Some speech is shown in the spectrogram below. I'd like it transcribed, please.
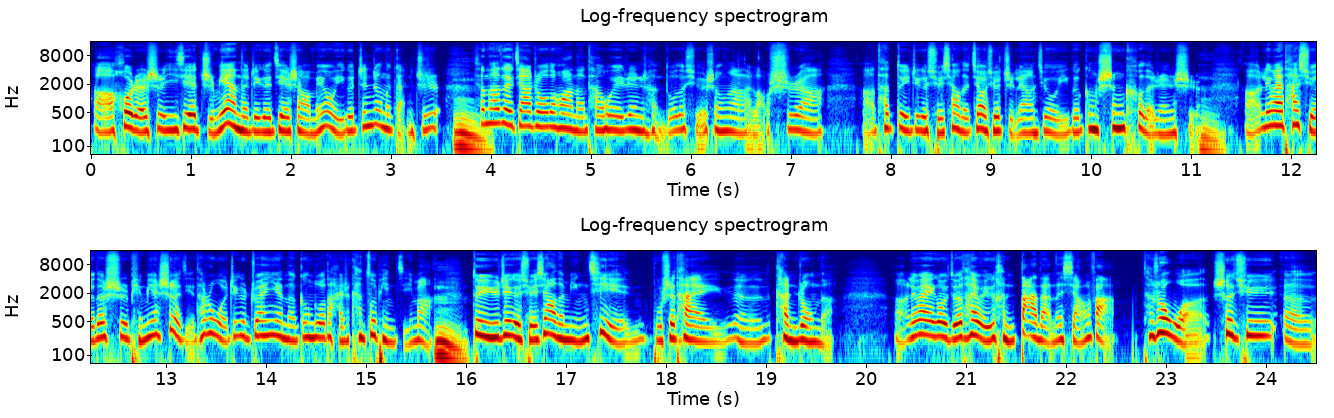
啊，或者是一些纸面的这个介绍，没有一个真正的感知。嗯，像他在加州的话呢，他会认识很多的学生啊、老师啊，啊，他对这个学校的教学质量就有一个更深刻的认识嗯啊。另外，他学的是平面设计，他说我这个专业呢，更多的还是看作品集嘛，嗯对于这个学校的名气不是太呃看重的啊。另外一个，我觉得他有一个很大胆的想法。他说：“我社区呃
